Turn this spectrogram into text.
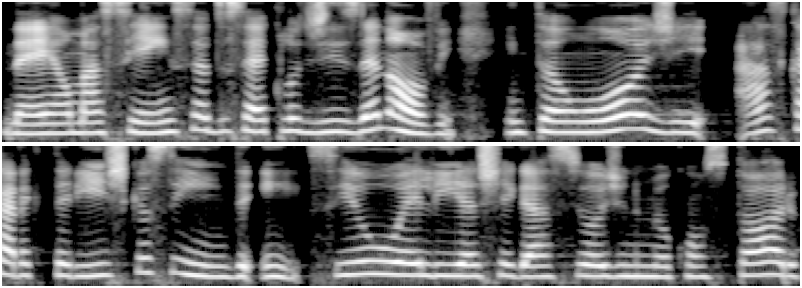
né? É uma ciência do século XIX. Então, hoje, as características, sim, se o Elias chegasse hoje no meu consultório,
